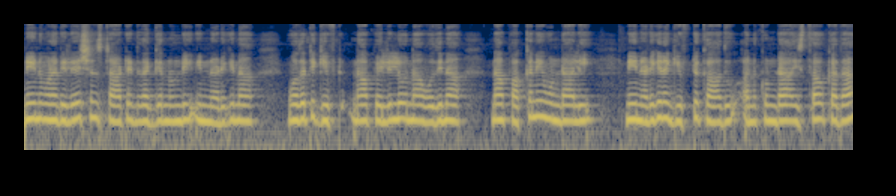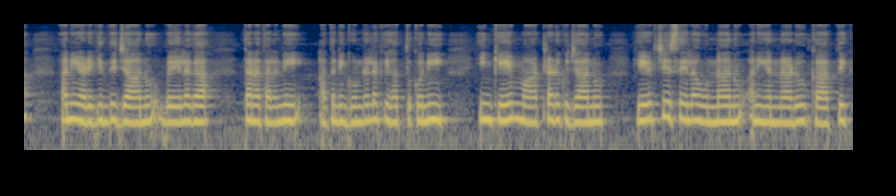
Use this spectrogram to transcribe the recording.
నేను మన రిలేషన్ స్టార్ట్ అయిన దగ్గర నుండి నిన్ను అడిగిన మొదటి గిఫ్ట్ నా పెళ్ళిలో నా వదిన నా పక్కనే ఉండాలి. నేను అడిగిన గిఫ్ట్ కాదు అనుకుండా ఇస్తావు కదా అని అడిగింది జాను బేలగా. తన తలని అతని గుండెలకి హత్తుకొని ఇంకేం మాట్లాడకు జాను ఏడ్చేసేలా ఉన్నాను అని అన్నాడు కార్తిక్.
